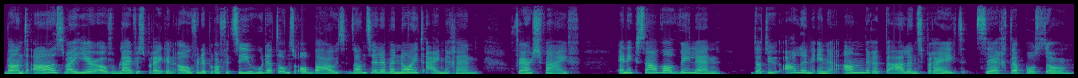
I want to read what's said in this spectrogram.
Want als wij hierover blijven spreken, over de profetie, hoe dat ons opbouwt, dan zullen we nooit eindigen. Vers 5. En ik zou wel willen dat u allen in andere talen spreekt, zegt de apostel.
